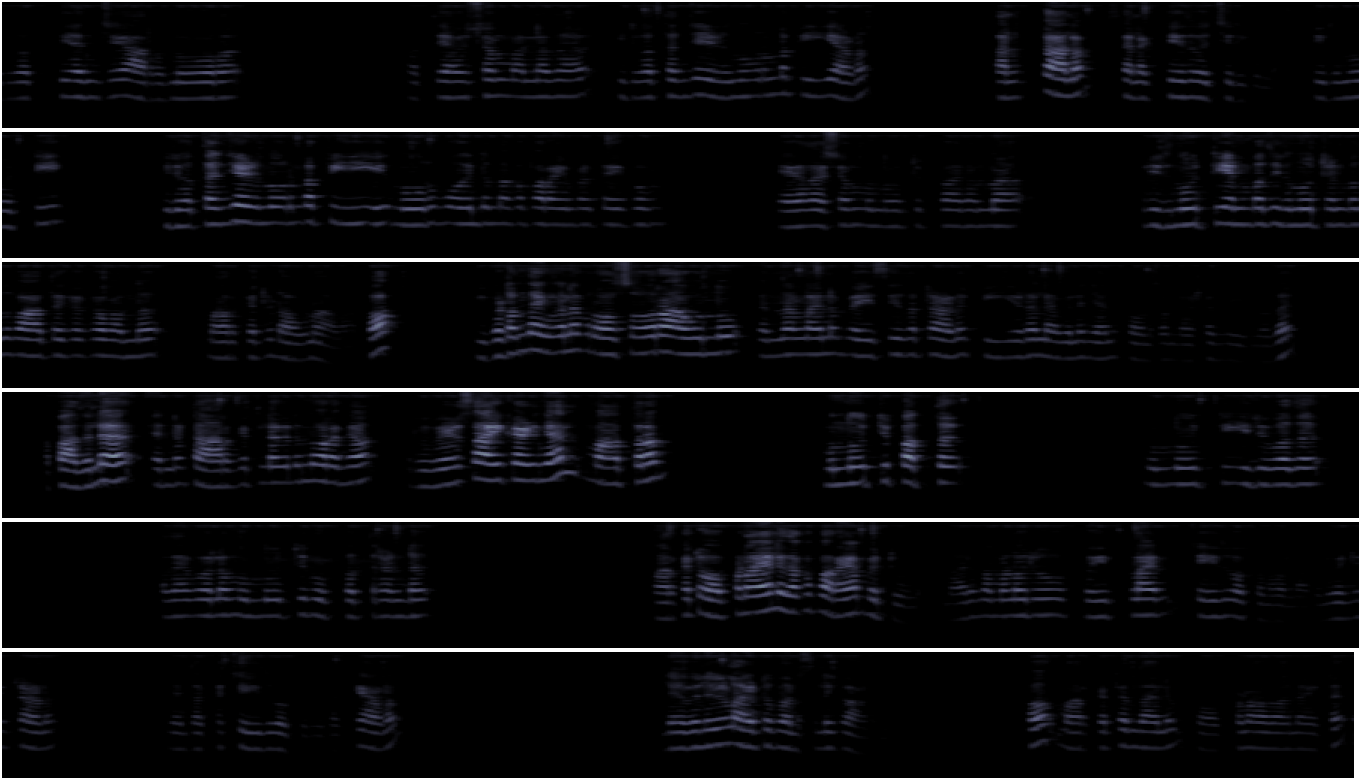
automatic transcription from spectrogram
ഇരുപത്തിയഞ്ച് അറുന്നൂറ്. അത്യാവശ്യം വന്നത് ഇരുപത്തഞ്ച് എഴുന്നൂറിന്റെ പി ആണ്. തൽക്കാലം സെലക്ട് ചെയ്ത് വെച്ചിരിക്കുന്നത് ഇരുന്നൂറ്റി ഇരുപത്തഞ്ച് എഴുന്നൂറിന്റെ പി നൂറ് പോയിന്റ് എന്നൊക്കെ പറയുമ്പോഴത്തേക്കും ഏകദേശം മുന്നൂറ്റി പതിനൊന്ന് ഒരു ഇരുന്നൂറ്റി എൺപത് ഇരുന്നൂറ്റി എൺപത് ഭാഗത്തേക്കൊക്കെ വന്ന് മാർക്കറ്റ് ഡൗൺ ആവാം. അപ്പോൾ ഇവിടെ നിന്ന് എങ്ങനെ ക്രോസ് ഓവർ ആവുന്നു എന്നുള്ളതിനെ ബേസ് ചെയ്തിട്ടാണ് പിയുടെ ലെവൽ ഞാൻ കോൺസെൻട്രേഷൻ ചെയ്യുന്നത്. അപ്പോൾ അതിൽ എന്റെ ടാർഗറ്റ് ലെവൽ എന്ന് പറഞ്ഞാൽ റിവേഴ്സ് ആയി കഴിഞ്ഞാൽ മാത്രം മുന്നൂറ്റി പത്ത് മുന്നൂറ്റി ഇരുപത് അതേപോലെ മുന്നൂറ്റി മുപ്പത്തിരണ്ട് മാർക്കറ്റ് ഓപ്പൺ ആയാലും ഇതൊക്കെ പറയാൻ പറ്റുള്ളൂ. എന്നാലും നമ്മളൊരു പ്രീ പ്ലാൻ ചെയ്തു വെക്കണമല്ലോ. അതിന് വേണ്ടിയിട്ടാണ് ഞാൻ ഇതൊക്കെ ചെയ്തു വെക്കുന്നത്. ഇതൊക്കെയാണ് ലെവലുകളായിട്ട് മനസ്സിൽ കാണുന്നത്. അപ്പോൾ മാർക്കറ്റ് എന്തായാലും ഓപ്പൺ ആവാനായിട്ട്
